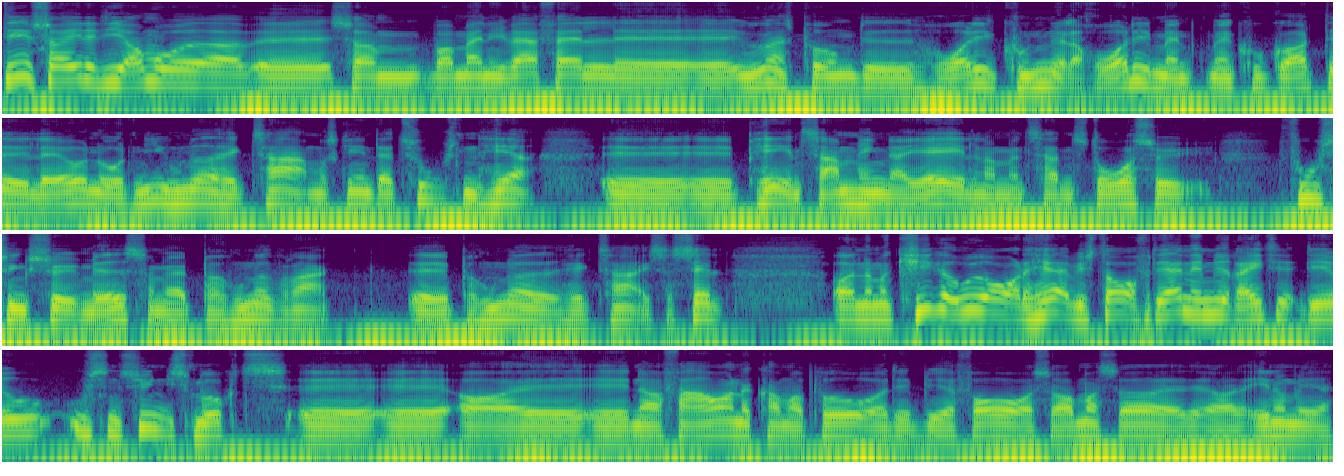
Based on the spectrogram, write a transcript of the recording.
det er så et af de områder, øh, som, hvor man i hvert fald øh, i udgangspunktet hurtigt kunne, eller hurtigt, man, man kunne godt øh, lave noget 900 hektar, måske endda 1000 her, øh, øh, pænt sammenhængende areal, når man tager den store sø, Fusingsø med, som er et par hundrede kvadrat, øh, par hundrede hektar i sig selv. Og når man kigger ud over det her, vi står, for det er nemlig rigtigt, det er jo usandsynligt smukt, øh, øh, og øh, øh når farverne kommer på, og det bliver forår og sommer, så og endnu mere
